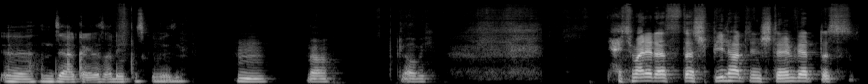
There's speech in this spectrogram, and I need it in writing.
äh, ein sehr geiles Erlebnis gewesen. Hm, ja, glaube ich. Ja, ich meine, das, das Spiel hat den Stellenwert das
